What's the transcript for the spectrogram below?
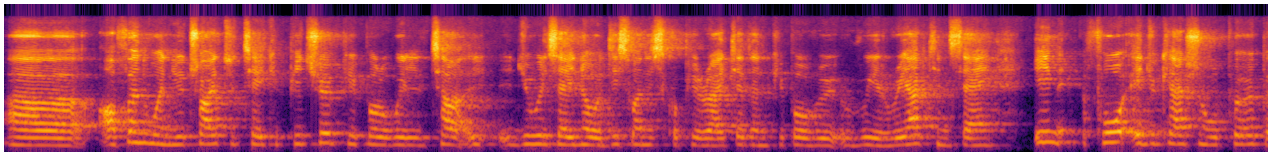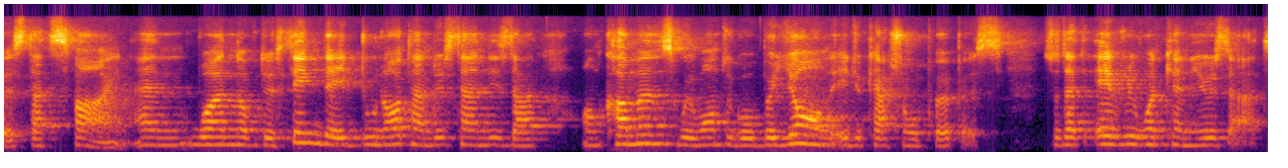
uh, often when you try to take a picture, people will tell you will say, no, this one is copyrighted and people will, react in saying in for educational purpose, that's fine. And one of the things they do not understand is that on commons, we want to go beyond educational purpose so that everyone can use that.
